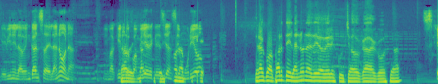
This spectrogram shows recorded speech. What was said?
que viene la venganza de la nona. Me imagino Claro, los familiares que decían, de se murió. Draco, aparte de la nona, debe haber escuchado cada cosa. Sí.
